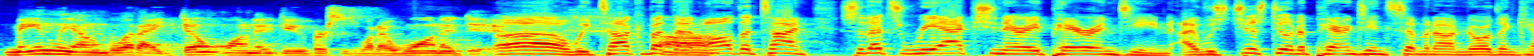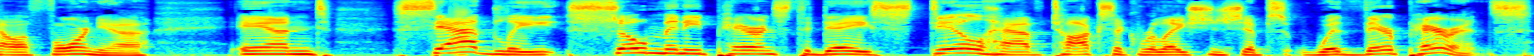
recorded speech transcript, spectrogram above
mainly on what I don't want to do versus what I want to do. Oh, we talk about that Um, all the time. So that's reactionary parenting. I was just doing a parenting seminar in Northern California, and sadly, so many parents today still have toxic relationships with their parents.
